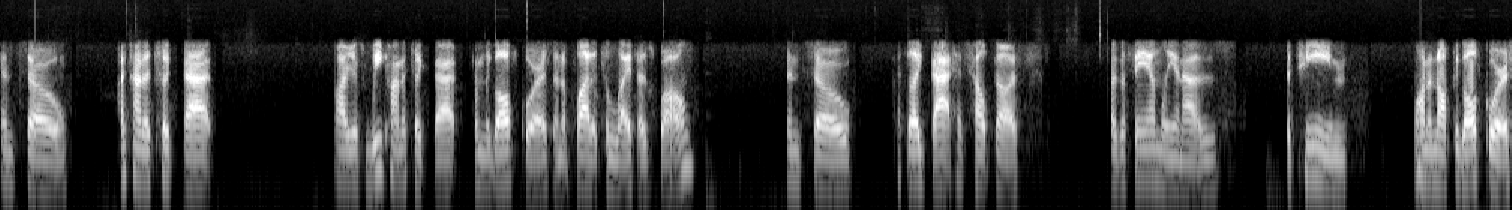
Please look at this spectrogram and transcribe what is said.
And so, I kind of took that. I guess we kind of took that from the golf course and applied it to life as well. And so, I feel like that has helped us as a family and as a team on and off the golf course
